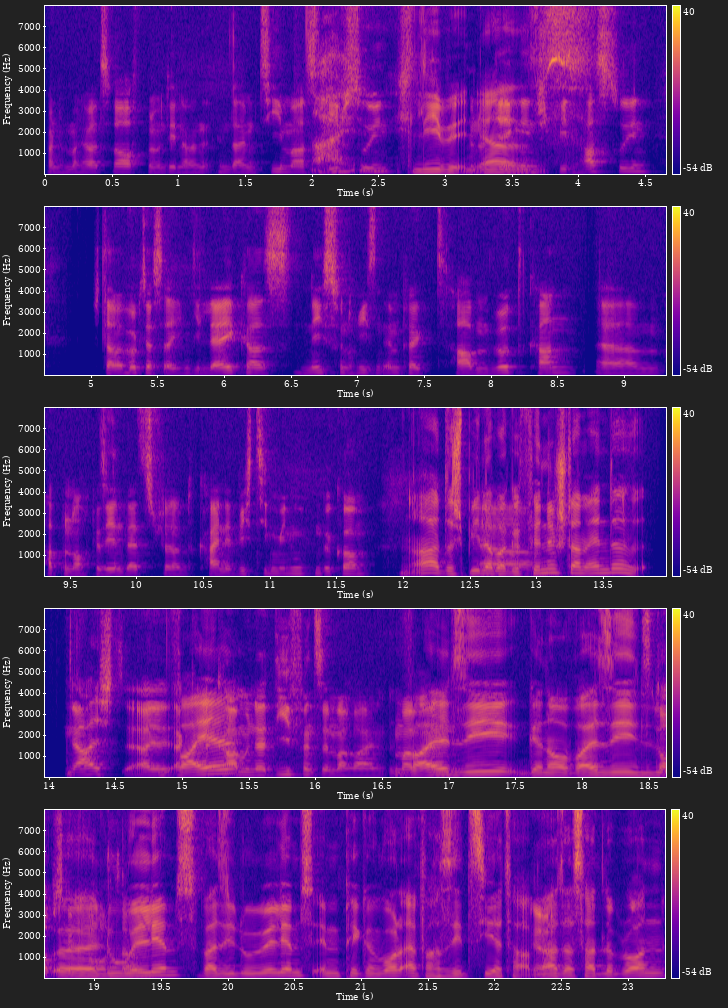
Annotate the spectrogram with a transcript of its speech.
Manchmal hört es auf, wenn du den in deinem Team hast, Nein, liebst du ihn. Ich liebe ihn, wenn du ja. gegen ihn spielst, hast du ihn. Ich glaube wirklich, dass er gegen die Lakers nicht so einen riesen Impact haben wird, kann. Ähm, hat man auch gesehen, letztes Spiel hat keine wichtigen Minuten bekommen. Ah, das Spiel äh, aber gefinisht am Ende. Ja, ich, äh, weil, er kam in der Defense immer rein. Immer weil sie, genau, weil sie Lu, äh, Lou Williams, weil sie Lou Williams im Pick and Roll einfach seziert haben. Ja. Also das hat LeBron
